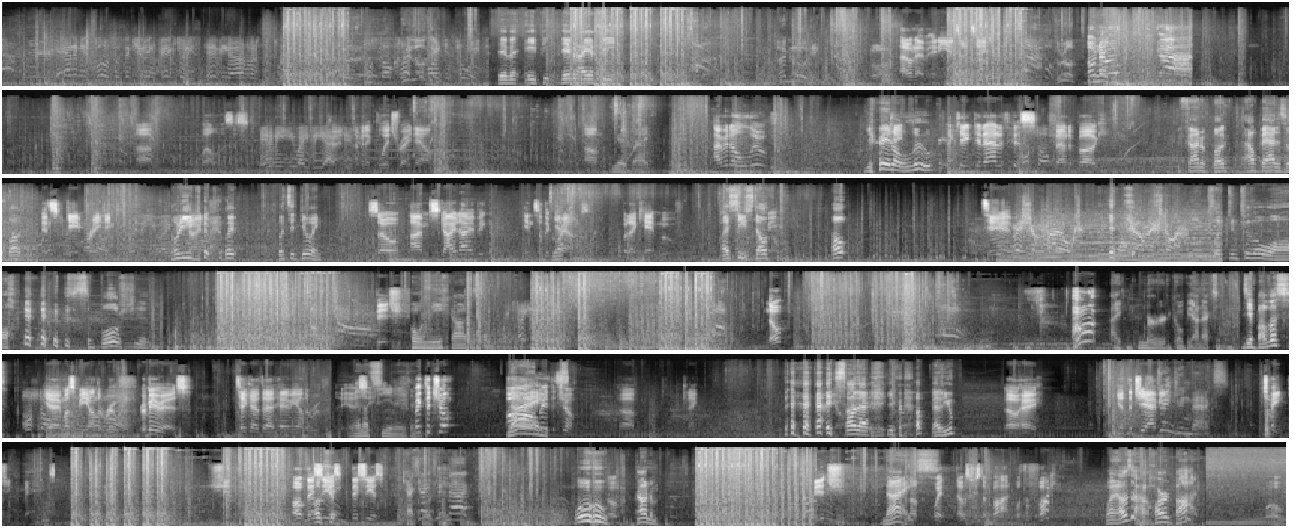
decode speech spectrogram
The enemy's close to securing victories. Heavy armor deployed. Hostile cluster Reloading. deployed. They have an AP. They have an IFV. I'm loading. I don't have any anti-tank. Drop. Oh no! Nice. Ah! Um, well, this is. Enemy UAV Okay, active. I'm in a glitch right now. Um, You're gonna die. I'm in a loop. You're in a loop. I can't get out of this. Found a bug. You found a bug. How bad is the bug? It's game breaking. What are you doing? Wait, what's it doing? So I'm skydiving into the Yeah. ground, but I can't move. I see stealth. Oh, Damn. Mission failed. We'll get them next time. you clipped into the wall. this is some bullshit. Bitch. Pony. God, it's done. Take the lead. Nope. Huh! I murdered Kobe on accident. Is he above us? Yeah, it must be on the roof. Ramirez, take out that enemy on the roof. Yeah, I I'm not see. seeing anything. Make the jump! Oh, Nice. made the jump. Uh, can I? I saw that. Up, oh, you. Oh, hey. Get the jabby. Changing max. Changing mags. Shit. Oh, they Oh, see shit. us. They see us. Calculate Changing mag. Ooh, Oh. found him. Bitch. Uh, Nice. wait, that was just a bot. What the fuck? Wow, that was a hard bot. Whoa.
